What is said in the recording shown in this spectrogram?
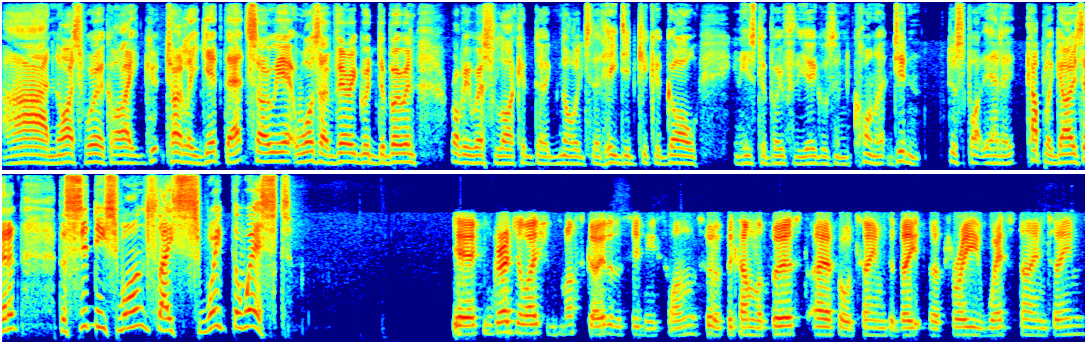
Ah, nice work. I g- totally get that. So, yeah, it was a very good debut. And Robbie West would like to acknowledge that he did kick a goal in his debut for the Eagles, and Connor didn't, despite they had a couple of goes at it. The Sydney Swans, they sweep the West. Yeah, congratulations must go to the Sydney Swans, who have become the first AFL team to beat the three West name teams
